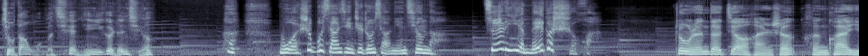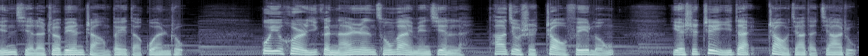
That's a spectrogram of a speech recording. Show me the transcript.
就当我们欠您一个人情。哼，我是不相信这种小年轻的，嘴里也没个实话。众人的叫喊声很快引起了这边长辈的关注。不一会儿，一个男人从外面进来，他就是赵飞龙，也是这一代赵家的家主。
